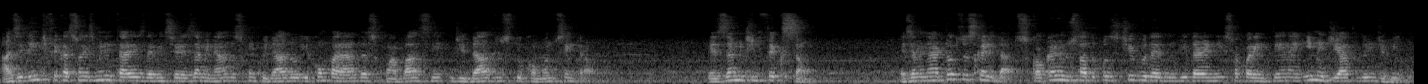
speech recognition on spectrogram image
As identificações militares devem ser examinadas com cuidado e comparadas com a base de dados do Comando Central. Exame de infecção. Examinar todos os candidatos. Qualquer resultado positivo deve dar início à quarentena imediata do indivíduo,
